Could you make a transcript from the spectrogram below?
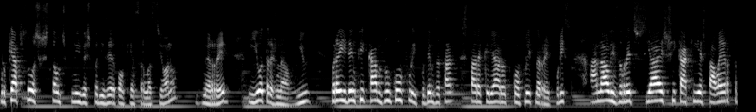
Porque há pessoas que estão disponíveis para dizer com quem se relacionam na rede e outras não. E para identificarmos um conflito, podemos estar a criar outro conflito na rede. Por isso, a análise de redes sociais fica aqui este alerta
